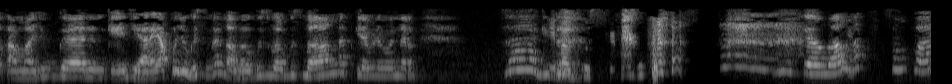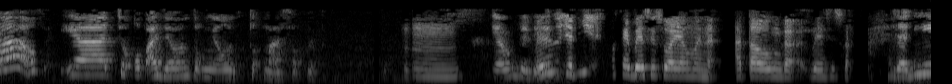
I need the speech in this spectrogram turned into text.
utama juga dan kayak jari aku juga sebenarnya nggak bagus-bagus banget kayak bener-bener ah gitu bagus. ya banget sumpah ya cukup aja untungnya untuk masuk gitu Mm. ya udah deh itu jadi pakai beasiswa yang mana? Atau enggak beasiswa? jadi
